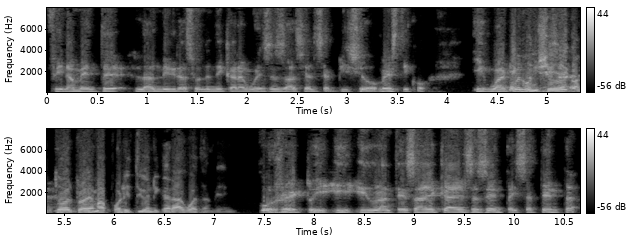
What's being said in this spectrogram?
finamente las migraciones nicaragüenses hacia el servicio doméstico. Igual que coincide con todo el problema político de Nicaragua también. Correcto, y, y, durante esa década del 60 y 70,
